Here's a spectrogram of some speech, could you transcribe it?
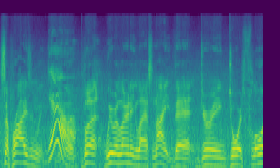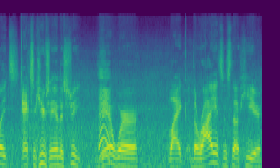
Surprisingly. you Yeah. know. But we were learning last night that during George Floyd's execution in the street, there were like the riots and stuff here,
